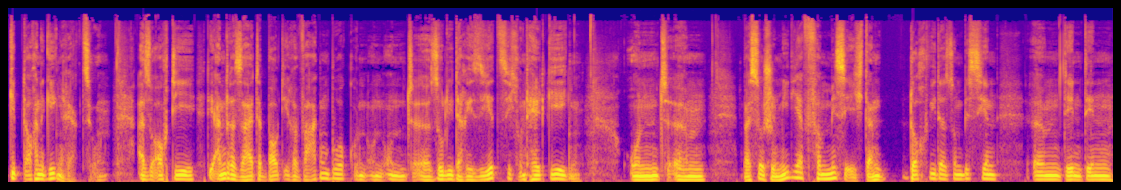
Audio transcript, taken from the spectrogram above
gibt auch eine Gegenreaktion. Also auch die, die andere Seite baut ihre Wagenburg und, und, und äh, solidarisiert sich und hält gegen. Und ähm, bei Social Media vermisse ich dann doch wieder so ein bisschen ähm, den, den,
